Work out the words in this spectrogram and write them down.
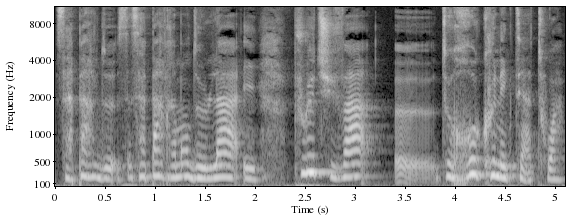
Ça, part de, ça, part vraiment de là. Et plus tu vas euh, te reconnecter à toi,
